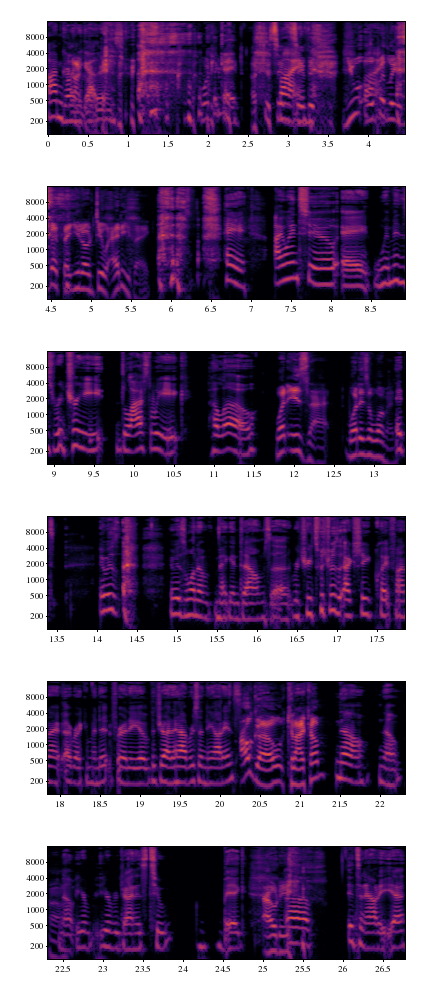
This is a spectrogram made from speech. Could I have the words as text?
I'm going to gatherings. gatherings. what do you okay. mean? I was say the same thing. You Fine. openly admit that you don't do anything. hey, I went to a women's retreat last week. Hello. What is that? What is a woman? It's it was it was one of Meghan Daum's uh, retreats, which was actually quite fun. I, I, recommend it for any of vagina havers in the audience. I'll go. Can I come? No, no, oh. no. Your your vagina is too big. Audi. Uh, it's an Audi, yeah.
